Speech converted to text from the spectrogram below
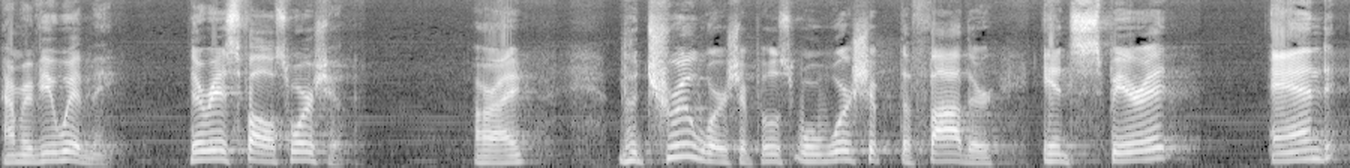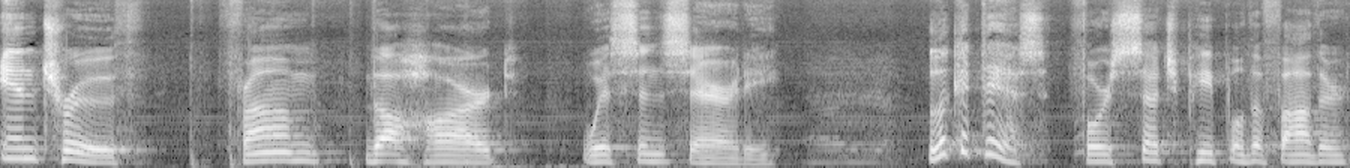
How many of you with me? There is false worship. All right? The true worshipers will worship the Father in spirit and in truth from the heart with sincerity. Look at this. For such people the Father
